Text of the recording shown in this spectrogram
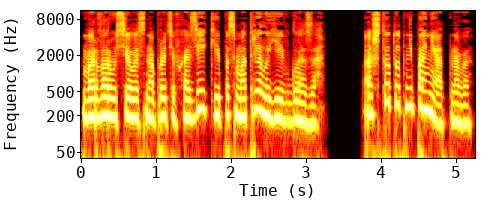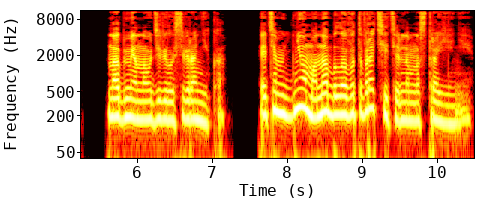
Варвара уселась напротив хозяйки и посмотрела ей в глаза. «А что тут непонятного?» надменно удивилась Вероника. Этим днем она была в отвратительном настроении.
